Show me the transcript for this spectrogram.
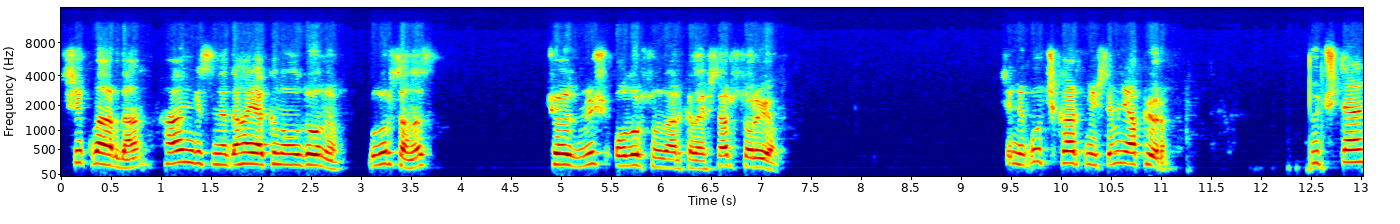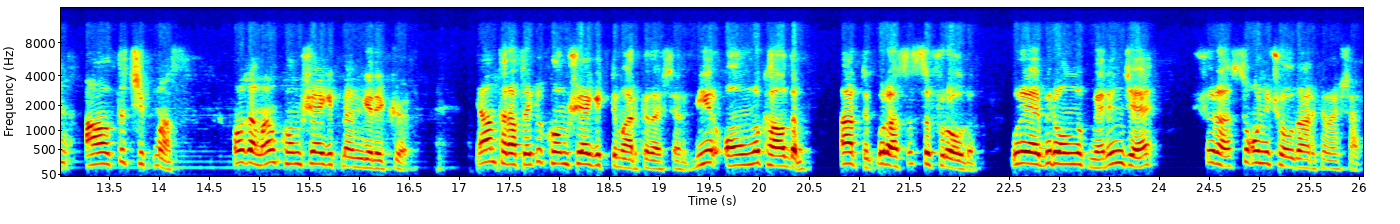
şıklardan hangisine daha yakın olduğunu bulursanız çözmüş olursunuz arkadaşlar soruyor. Şimdi bu çıkartma işlemini yapıyorum. 3'ten 6 çıkmaz. O zaman komşuya gitmem gerekiyor. Yan taraftaki komşuya gittim arkadaşlar. Bir onluk aldım. Artık burası 0 oldu. Buraya bir onluk verince şurası 13 oldu arkadaşlar.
